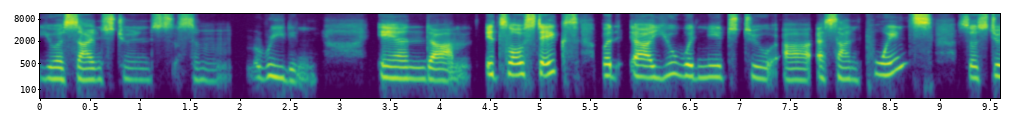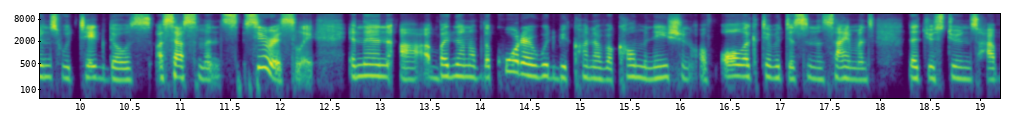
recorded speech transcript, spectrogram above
you assign students some reading and um, it's low stakes, but uh, you would need to uh, assign points. So students would take those assessments seriously. And then uh, by the end of the quarter would be kind of a culmination of all activities and assignments that your students have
